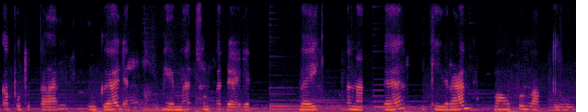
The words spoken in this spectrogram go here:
keputusan juga dapat menghemat sumber daya, baik tenaga, pikiran, maupun waktu.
